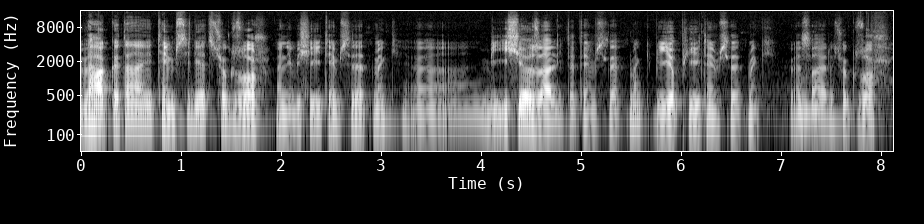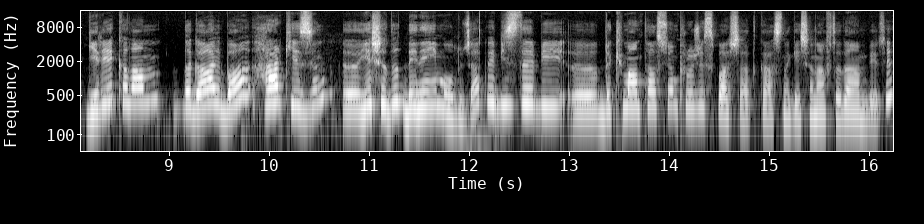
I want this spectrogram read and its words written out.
ve hakikaten hani temsiliyet çok zor. Hani bir şeyi temsil etmek, e, bir işi özellikle temsil etmek, bir yapıyı temsil etmek vesaire çok zor. Geriye kalan da galiba herkesin e, yaşadığı deneyim olacak ve biz de bir e, dokümantasyon projesi başlattık aslında geçen haftadan beri.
